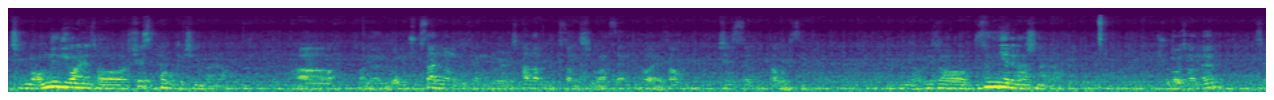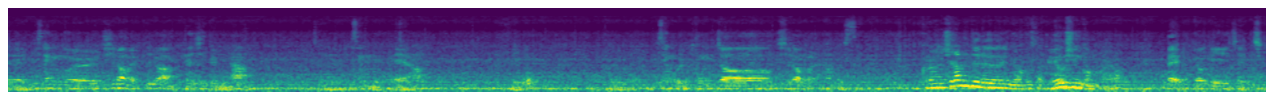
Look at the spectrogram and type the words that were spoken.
지금 어느 기관에서 실습하고 계신가요? 어, 저는 농축산용 미생물 산업육성지원센터에서 실습하고 있습니다. 그럼 여기서 무슨 일을 하시나요? 주로 저는 이제 미생물 실험에 필요한 배지들이나 이제 미생물 배양 그리고 그 미생물 동적 실험을 하고 있습니다. 그런 실험들은 여기서 배우신 건가요? 네, 여기 이제 직-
